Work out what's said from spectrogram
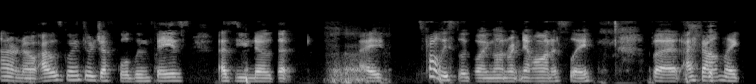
I don't know. I was going through a Jeff Goldblum phase, as you know that I it's probably still going on right now, honestly. But I found like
